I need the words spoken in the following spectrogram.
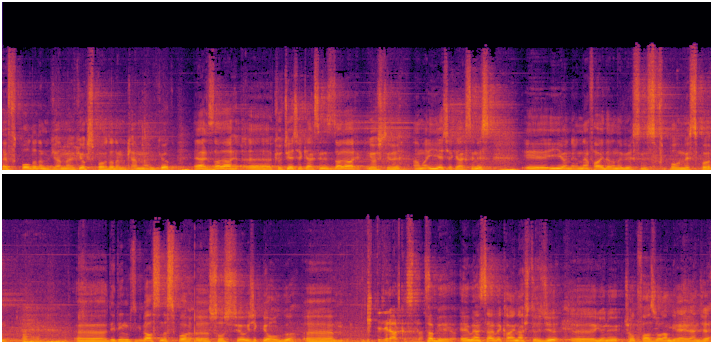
E, futbolda da mükemmellik yok, sporda da mükemmellik yok. Eğer zarar e, kötüye çekerseniz zarar gösterir ama iyiye çekerseniz e, iyi yönlerinden faydalanabilirsiniz futbolun ve sporun. E, dediğimiz gibi aslında spor e, sosyolojik bir olgu. E, Kitleleri arkasından. Tabii evrensel ve kaynaştırıcı e, yönü çok fazla olan bir eğlence.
